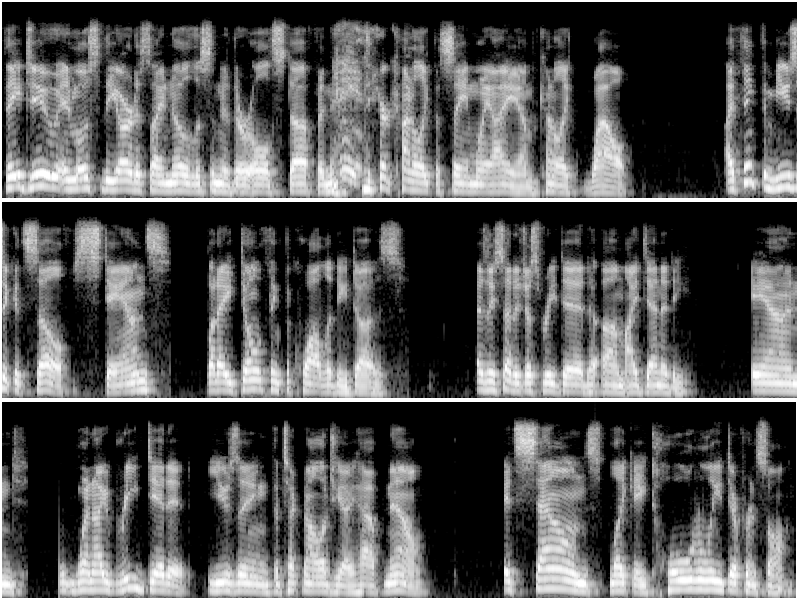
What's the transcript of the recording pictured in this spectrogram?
They do, and most of the artists I know listen to their old stuff, and they, they're kind of like the same way I am, kind of like, wow. I think the music itself stands, but I don't think the quality does. As I said, I just redid um, Identity, and when I redid it using the technology I have now, it sounds like a totally different song.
